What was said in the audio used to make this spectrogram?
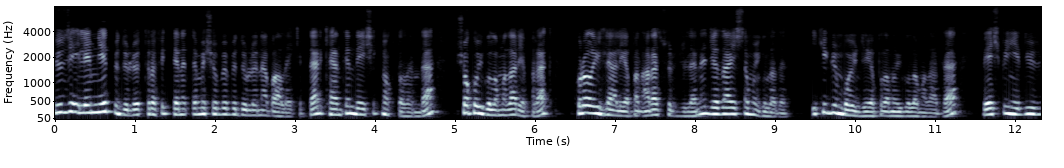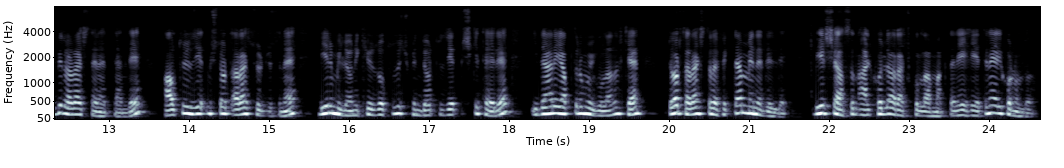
Düzce İl Emniyet Müdürlüğü Trafik Denetleme Şube Müdürlüğü'ne bağlı ekipler kentin değişik noktalarında şok uygulamalar yaparak kural ihlali yapan araç sürücülerine ceza işlem uyguladı. İki gün boyunca yapılan uygulamalarda 5701 araç denetlendi, 674 araç sürücüsüne 1 milyon 233 bin 472 TL idari yaptırım uygulanırken 4 araç trafikten men edildi. Bir şahsın alkollü araç kullanmaktan ehliyetine el konuldu.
